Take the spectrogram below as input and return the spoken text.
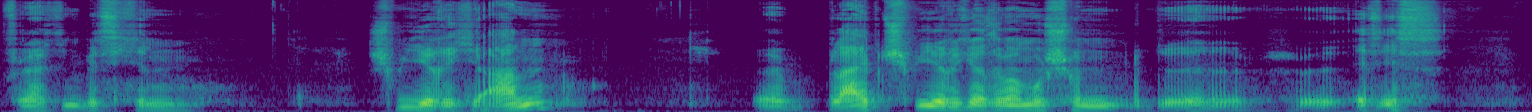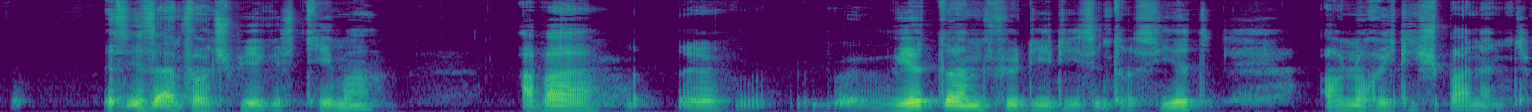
vielleicht ein bisschen schwierig an, äh, bleibt schwierig, also man muss schon, äh, es ist, es ist einfach ein schwieriges Thema, aber äh, wird dann für die, die es interessiert, auch noch richtig spannend.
